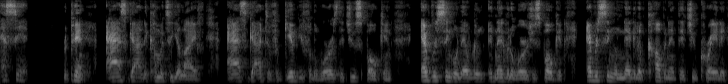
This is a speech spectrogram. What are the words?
That's it. Repent. Ask God to come into your life. Ask God to forgive you for the words that you've spoken, every single negative, words you've spoken, every single negative covenant that you created.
